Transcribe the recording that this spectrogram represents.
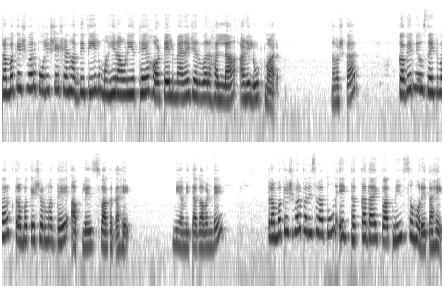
त्र्यंबकेश्वर पोलीस स्टेशन हद्दीतील महिरावणी येथे हॉटेल मॅनेजरवर हल्ला आणि लूटमार. नमस्कार. कबीर न्यूज नेटवर्क त्र्यंबकेश्वरमध्ये आपले स्वागत आहे. मी अमिता गावंडे. त्र्यंबकेश्वर परिसरातून एक धक्कादायक बातमी समोर येत आहे.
